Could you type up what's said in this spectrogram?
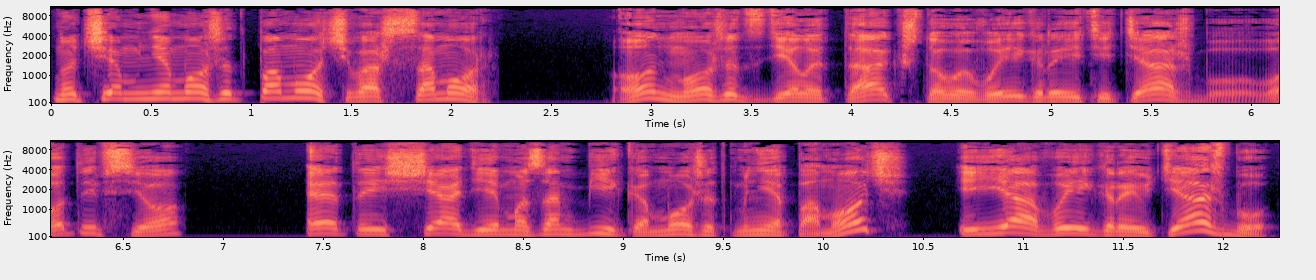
«Но чем мне может помочь ваш Самор?» Он может сделать так, что вы выиграете тяжбу, вот и все. Это исчадие Мозамбика может мне помочь, и я выиграю тяжбу,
